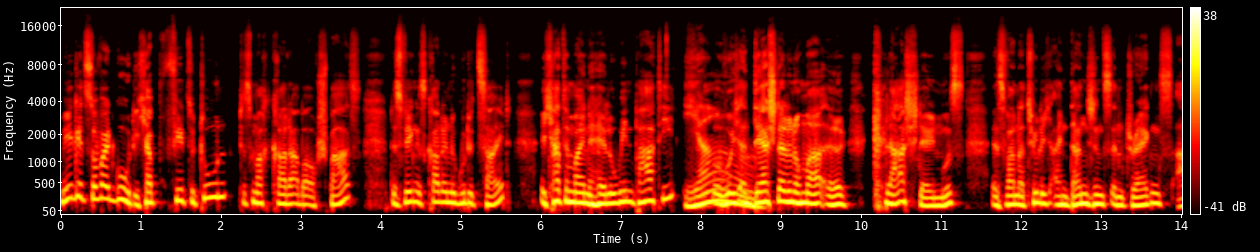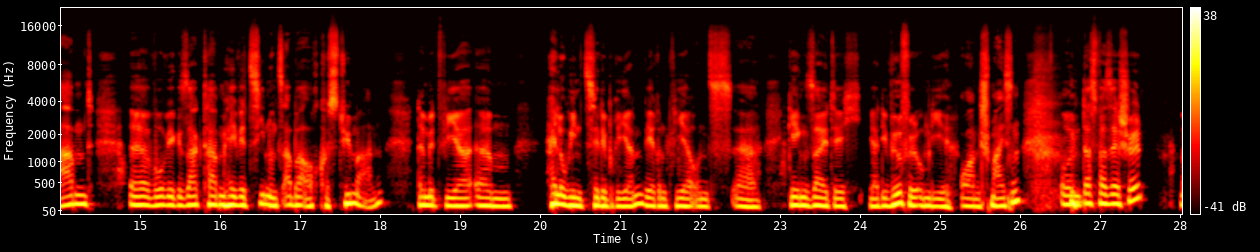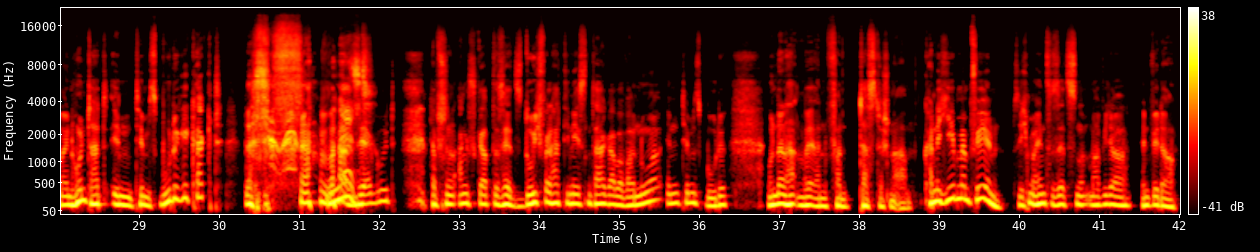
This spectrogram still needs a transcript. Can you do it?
Mir geht's soweit gut. Ich habe viel zu tun. Das macht gerade aber auch Spaß. Deswegen ist gerade eine gute Zeit. Ich hatte meine Halloween-Party. Ja. Wo ich an der Stelle nochmal äh, klarstellen muss. Es war natürlich ein Dungeons and Dragons Abend, äh, wo wir gesagt haben, hey, wir ziehen uns aber auch Kostüme an, damit wir ähm, Halloween zelebrieren, während wir uns äh, gegenseitig ja die Würfel um die Ohren schmeißen. Und das war sehr schön. Mein Hund hat in Tims Bude gekackt. Das war Nett. sehr gut. Ich habe schon Angst gehabt, dass er jetzt Durchfall hat die nächsten Tage, aber war nur in Tims Bude. Und dann hatten wir einen fantastischen Abend. Kann ich jedem empfehlen, sich mal hinzusetzen und mal wieder entweder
